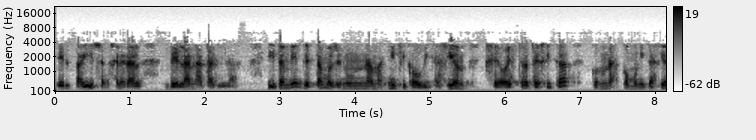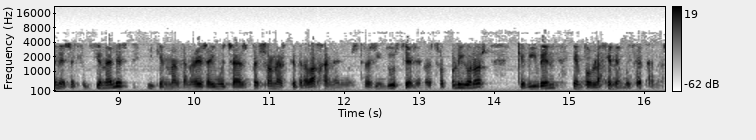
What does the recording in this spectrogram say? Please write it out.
el país en general de la natalidad y también que estamos en una magnífica ubicación geoestratégica con unas comunicaciones excepcionales y que en Manzanares hay muchas personas que trabajan en nuestras industrias, en nuestros polígonos, que viven en poblaciones muy cercanas.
